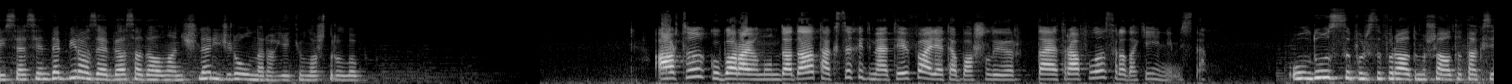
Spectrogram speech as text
hissəsində bir az əvvəl sadalanan işlər icra olunaraq yekunlaşdırılıb. Artıq Quba rayonunda da taksi xidməti fəaliyyətə başlayır. Daha ətraflı sıradakı yeniliyimizdə. Ulduz 0066 taksi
